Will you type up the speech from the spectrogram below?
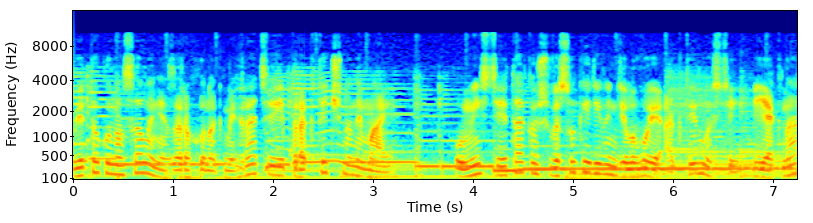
відтоку населення за рахунок міграції практично немає. У місті також високий рівень ділової активності і як наслідок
